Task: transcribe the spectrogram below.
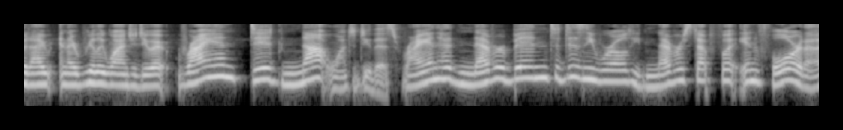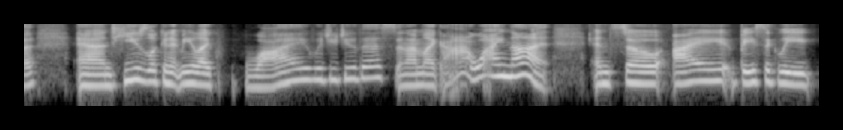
but I and I really wanted to do it. Ryan did not want to do this. Ryan had never been to Disney World. He'd never stepped foot in Florida, and he was looking at me like, "Why would you do this?" And I'm like, "Ah, why not?" And so I basically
